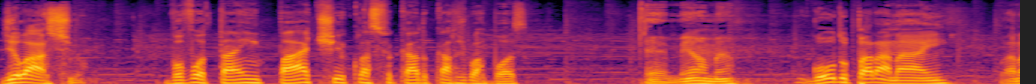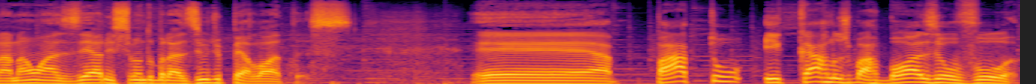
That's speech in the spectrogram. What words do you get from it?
De Lácio. Vou votar em empate classificado Carlos Barbosa. É mesmo, é? Gol do Paraná, hein? Paraná 1x0 em cima do Brasil de Pelotas. É... Pato e Carlos Barbosa eu vou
